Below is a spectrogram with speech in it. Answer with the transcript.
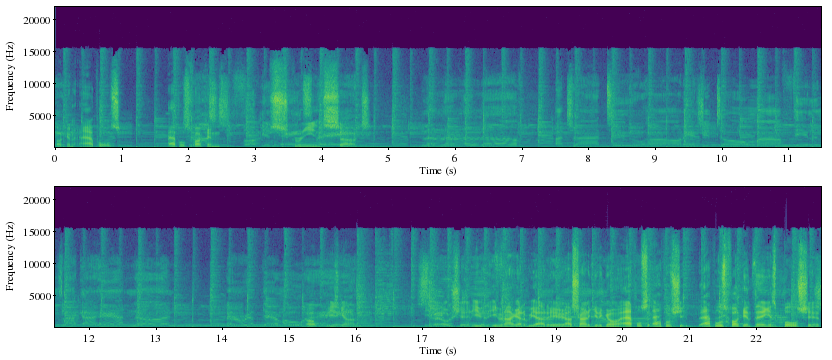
Fucking Apple's Apple's fucking screen sucks. Oh, he's gone. He's like, oh shit! Even even I gotta be out of here. I was trying to get it going. Apple's Apple shit. Apple's fucking thing is bullshit.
